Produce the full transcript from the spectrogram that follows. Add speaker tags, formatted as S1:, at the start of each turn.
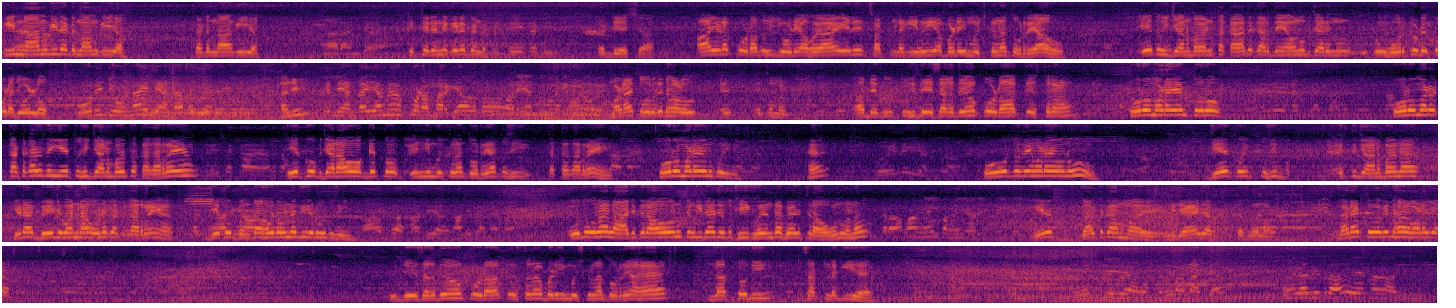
S1: ਕੀ ਨਾਮ ਕੀ ਤੁਹਾਡਾ ਨਾਮ ਕੀ ਆ? ਤੁਹਾਡਾ ਨਾਂ ਕੀ ਆ?
S2: ਨਾ ਰਾਂਝਾ
S1: ਕਿੱਥੇ ਰਹਿੰਦੇ ਕਿਹੜੇ ਪਿੰਡ?
S2: ਇੱਥੇ ਢੱਡੀ।
S1: ਢੱਡੇ ਅੱਛਾ। ਆ ਜਿਹੜਾ ਘੋੜਾ ਤੁਸੀਂ ਜੋੜਿਆ ਹੋਇਆ ਇਹਦੇ ਸੱਟ ਲੱਗੀ ਹੋਈ ਆ ਬੜੀ ਮੁਸ਼ਕਿਲ ਨਾਲ ਤੁਰ ਰਿਹਾ ਉਹ। ਇਹ ਤੁਸੀਂ ਜਾਨਵਰਾਂ ਨੂੰ ਧੱਕਾ ਤੇ ਕਰਦੇ ਆ ਉਹਨੂੰ ਵਿਚਾਰੇ ਨੂੰ ਕੋਈ ਹੋਰ ਘੋੜੇ ਘੋੜਾ ਜੋੜ ਲਓ।
S2: ਹੋਰ ਹੀ ਜੋੜਨਾ ਇਹ ਲਿਆਂਦਾ ਭਾਈ
S1: ਹਾਂਜੀ?
S2: ਇਹ ਲਿਆਂਦਾ ਹੀ ਆ ਮੈਂ ਘੋੜਾ ਮਰ ਗਿਆ ਉਦੋਂ। ਬੜਿਆ ਤੋੜ ਕੇ
S1: ਮਾੜਾ ਜਿਹਾ ਤੋੜ ਕੇ ਦਿਖਾ ਲਓ ਇੱਕ ਮਿੰਟ। ਆ ਦੇਖੋ ਤੁਸੀਂ ਦੇਖ ਸਕਦੇ ਹੋ ਘੋੜਾ ਕਿਸ ਤਰ੍ਹਾਂ। ਤੋਰੋ ਮਾੜਾ ਜਿਹਾ ਇਹਨੂੰ ਤੋਰੋ। ਤੋਰੋ ਮਾੜਾ ਕੱਟ ਕੱਟ ਦਈਏ ਤੁਸੀਂ ਜਾਨਵਰ ਦਾ ਧੱਕਾ ਕਰ ਰਹੇ ਆ ਇਹ ਕੋ ਵਿਚਾਰਾ ਉਹ ਅੱਗੇ ਤੋਂ ਇੰਨੀ ਮੁਸ਼ਕਿਲ ਨਾਲ ਤੁਰ ਰਿਹਾ ਤੁਸੀਂ ਧੱਕਾ ਕਰ ਰਹੇ ਹੈ। ਤੋਰੋ ਮਾੜਾ ਉਹਨੂੰ ਕੋਈ ਨਹੀਂ। ਹੈ? ਤੋਰ ਤਾਂ ਦੇ ਮਾੜਾ ਉਹਨੂੰ। ਜੇ ਕੋਈ ਤੁਸੀਂ ਇੱਕ ਜਾਨਵਰ ਨਾਲ ਜਿਹੜਾ ਬੇਜਵਾਨਾ ਉਹਨੇ ਧੱਕਾ ਕਰ ਰਹੇ ਆ। ਜੇ ਕੋਈ ਬੰਦਾ ਹੋਵੇ ਤਾਂ ਉਹਨੇ ਕੀ ਕਰੂ ਤੁਸੀਂ?
S2: ਹੈ
S1: ਤੋਂ ਉਹਦਾ ਇਲਾਜ ਕਰਾਓ ਉਹਨੂੰ ਚੰਗੀ ਤਰ੍ਹਾਂ ਜਦੋਂ ਠੀਕ ਹੋ ਜਾਂਦਾ ਫਿਰ ਚਲਾਓ ਉਹਨੂੰ ਹਨਾ? ਇਹ ਤਾਂ ਗਲਤ ਕੰਮ ਆ ਇਹ ਨਜਾਇਜ਼ ਆ ਪਸ਼ੂਆਂ ਨਾਲ। ਮਾੜਾ ਤੋੜ ਕੇ ਦਿਖਾ ਮਾੜਾ ਜਿਹਾ। ਤੁਸੀਂ ਦੇਖ ਸਕਦੇ ਹੋ ਘੋੜਾ ਕਿਸ ਤਰ੍ਹਾਂ ਬੜੀ ਮੁਸ਼ਕਿਲ ਨਾਲ ਤੁਰ ਰਿਹਾ ਹੈ। ਲੱਤ ਉਹਦੀ ਸੱਟ ਲੱਗੀ ਹੈ।
S2: ਕੋਈ ਗੱਲ ਨਹੀਂ ਭਰਾ, ਇਹ ਮੈਂ ਆ ਗਈ।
